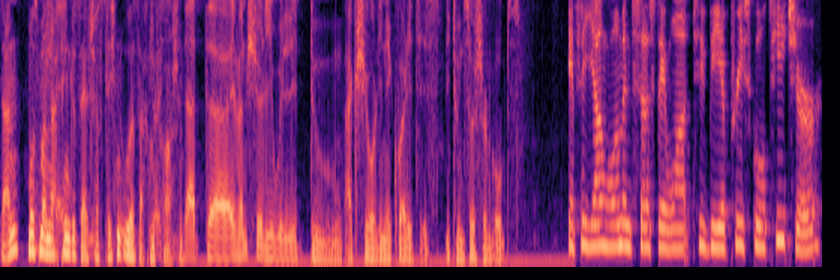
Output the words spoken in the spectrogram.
dann muss man nach den gesellschaftlichen Ursachen forschen. If a young woman says they want to be a preschool teacher,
